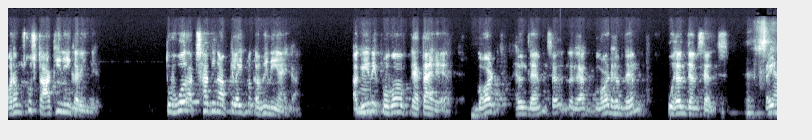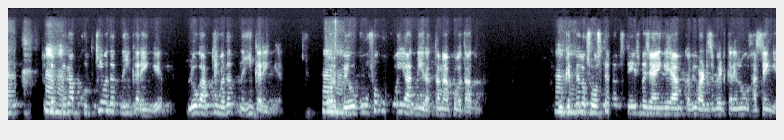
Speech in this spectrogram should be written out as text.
और हम उसको स्टार्ट ही नहीं करेंगे तो वो अच्छा दिन आपके लाइफ में कभी नहीं आएगा। अगेन। एक प्रोवर्ब कहता है God help them God help them who help themselves right तो जब तक आप खुद की मदद नहीं करेंगे लोग आपकी मदद नहीं करेंगे। और बेवकूफों को कोई याद नहीं रखता मैं आपको बता दूँ। तो कितने लोग सोचते हैं हम स्टेज में जाएँगे या हम कभी पार्टिसिपेट करें लोग हंसेंगे।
